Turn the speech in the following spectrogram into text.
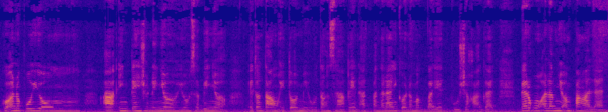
Kung ano po yung uh, intention ninyo, yung sabi nyo, itong taong ito may utang sa akin at panalangin ko na magbayad po siya kaagad. Pero kung alam nyo ang pangalan,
